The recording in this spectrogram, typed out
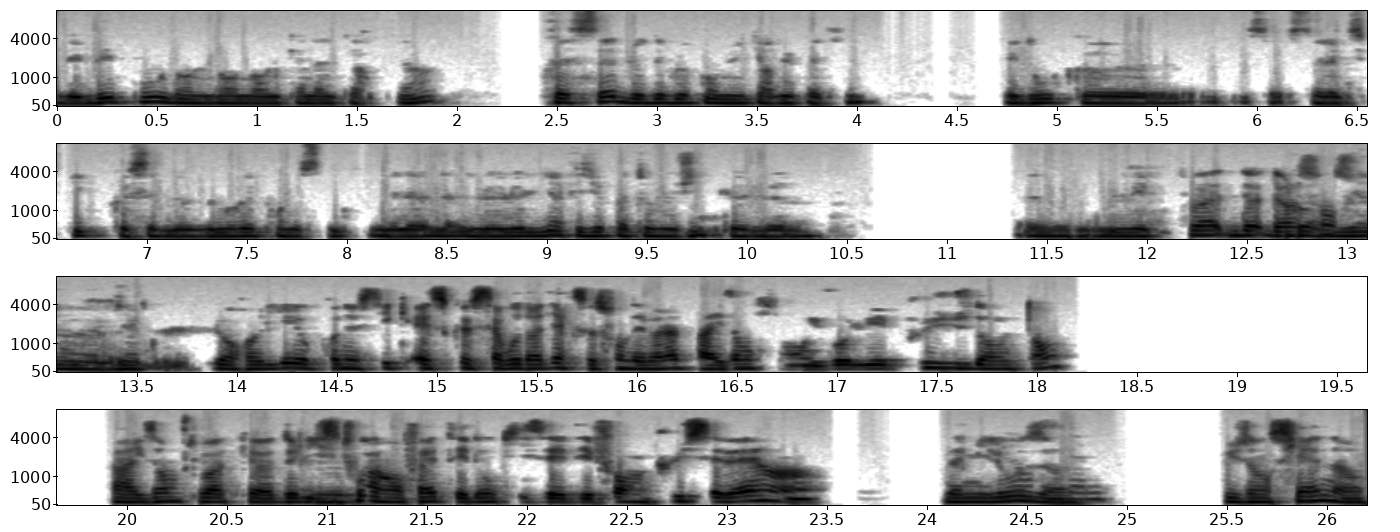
les dépôts dans le, canal carpien précèdent le développement d'une cardiopathie. Et donc, euh, ça, explique que c'est de, mauvais pronostic. Mais le, lien physiopathologique, euh, euh, dans le sens le relier au pronostic, est-ce que ça voudrait dire que ce sont des malades, par exemple, qui ont évolué plus dans le temps? Par exemple, tu vois, que de l'histoire, en fait, et donc ils aient des formes plus sévères d'amylose, plus anciennes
